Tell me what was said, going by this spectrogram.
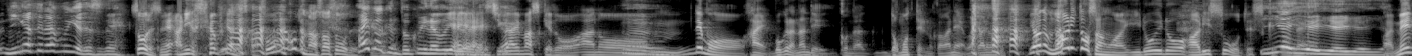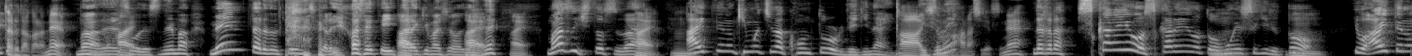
苦手な分野ですね。そうですね。あ、苦手な分野ですか？そんなことなさそうですね、早川君得意な分野いやいや 違いますけど、あの、うんうんでも、はい、僕らなんでこんなどもってるのかはね、わかります。いや、でも成田さんはいろいろありそうですけどね。いやいやいやいやいや。はい、メンタルだからね。まあね、はい、そうですね。まあ、メンタルの見地から言わせていただきましょう。じゃはい。はい。まず一つは、はい。うん相手の気持ちはコントロールできないんああ、い。つもの話ですね。だから、好かれよう、好かれようと思いすぎると、うん要は相手の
